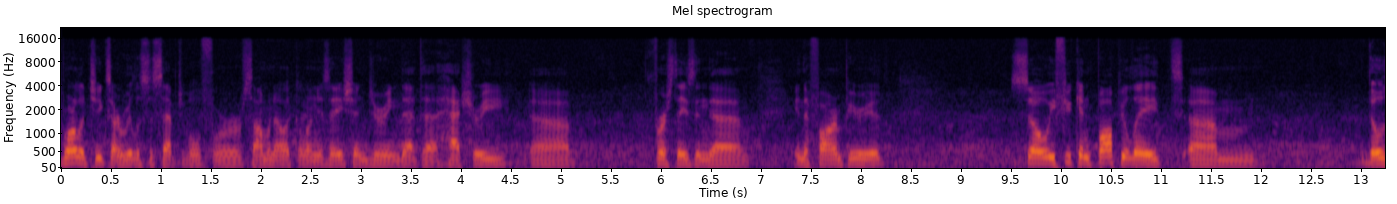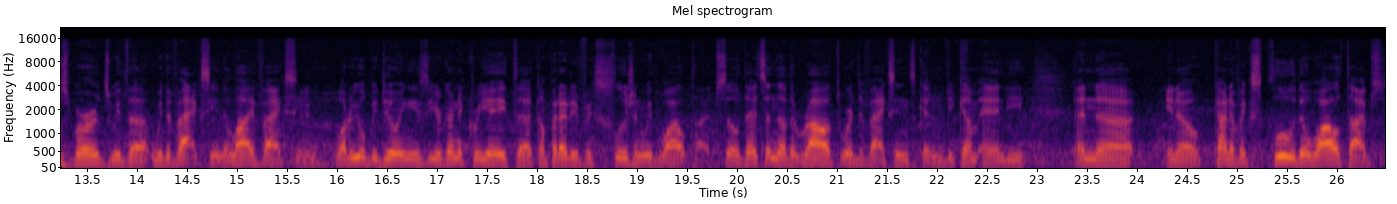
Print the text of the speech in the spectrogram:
broiler chicks are really susceptible for salmonella colonization during that uh, hatchery uh, first days in the in the farm period. So if you can populate um, those birds with a, with a vaccine, a live vaccine, what you'll be doing is you're going to create a competitive exclusion with wild types. So that's another route where the vaccines can become handy and uh, you know kind of exclude the wild types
